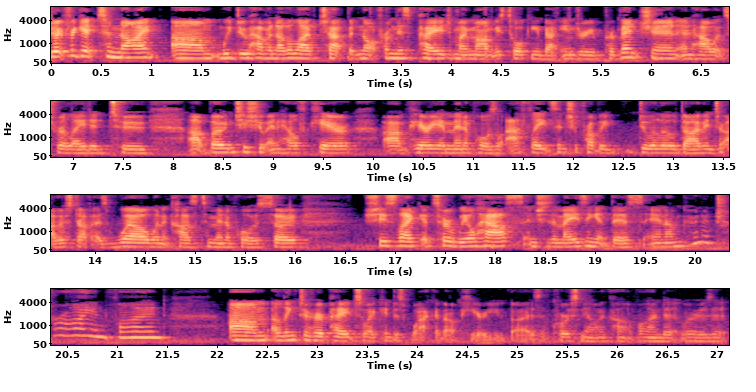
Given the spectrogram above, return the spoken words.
Don't forget tonight um, we do have another live chat, but not from this page. My mom is talking about injury prevention and how it's related to uh, bone tissue and healthcare um, perimenopausal athletes, and she'll probably do a little dive into other stuff as well when it comes to menopause. So she's like it's her wheelhouse, and she's amazing at this. And I'm going to try and find. Um, a link to her page so I can just whack it up here, you guys. Of course, now I can't find it. Where is it?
